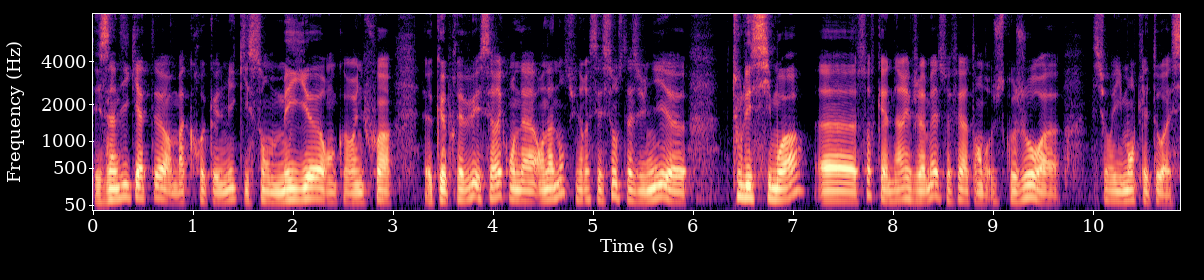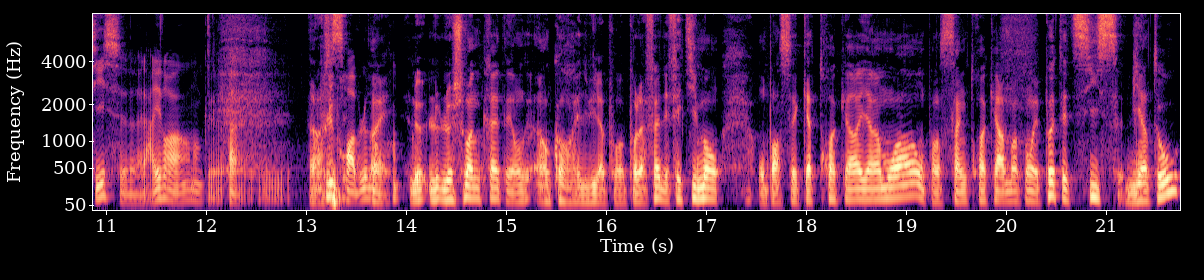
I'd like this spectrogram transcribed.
des indicateurs macroéconomiques qui sont meilleurs, encore une fois, euh, que prévu. Et c'est vrai qu'on on annonce une récession aux États-Unis euh, tous les six mois, euh, sauf qu'elle n'arrive jamais, elle se fait attendre jusqu'au jour, si on y monte les taux à 6, elle arrivera. Hein, donc, plus probablement. Le, chemin de crête est encore réduit là pour, pour la Fed. Effectivement, on pensait 4 3 quarts il y a un mois, on pense 5 3 quarts maintenant et peut-être 6 bientôt.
